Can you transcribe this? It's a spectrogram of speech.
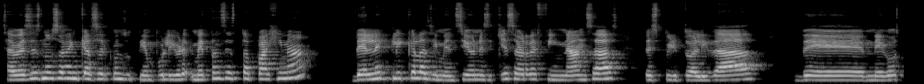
Si a veces no saben qué hacer con su tiempo libre, métanse a esta página, denle clic a las dimensiones. Si quieres saber de finanzas, de espiritualidad, de negocio,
